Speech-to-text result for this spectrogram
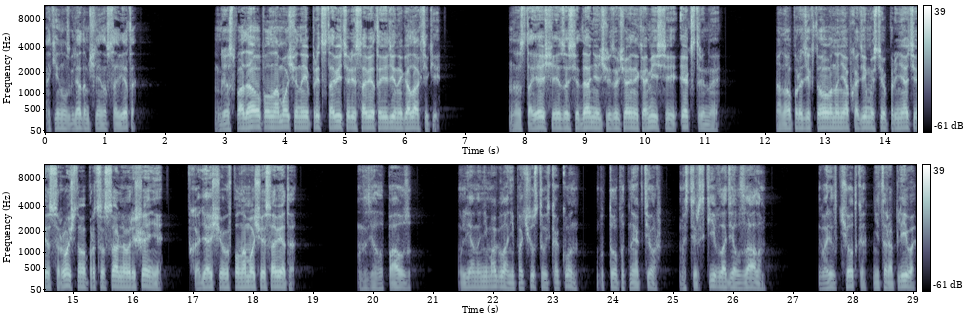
окинул взглядом членов Совета. «Господа уполномоченные представители Совета Единой Галактики, настоящее заседание Чрезвычайной комиссии экстренное. Оно продиктовано необходимостью принятия срочного процессуального решения, входящего в полномочия Совета». Он сделал паузу, Ульяна не могла не почувствовать, как он, будто опытный актер, мастерски владел залом. Говорил четко, неторопливо,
